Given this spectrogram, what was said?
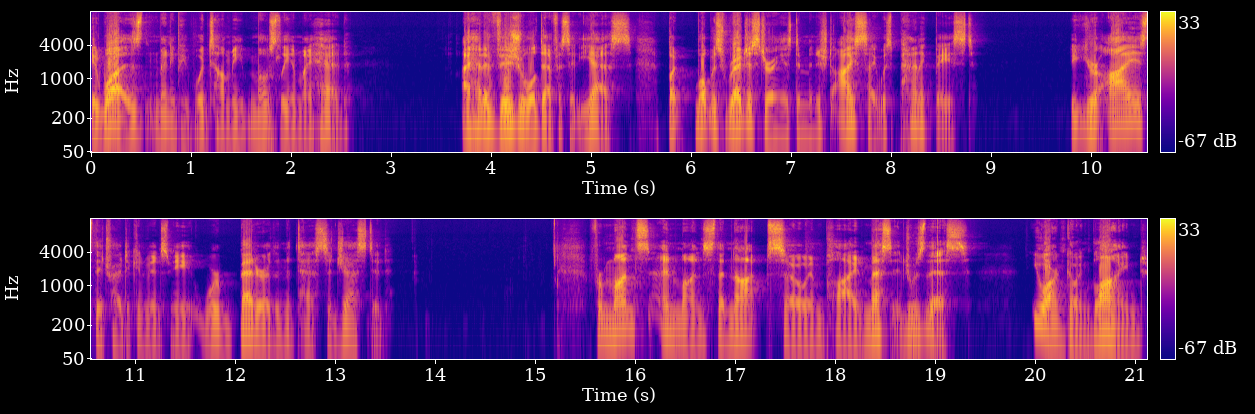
It was, many people would tell me, mostly in my head. I had a visual deficit, yes, but what was registering as diminished eyesight was panic based. Your eyes, they tried to convince me, were better than the test suggested. For months and months, the not so implied message was this You aren't going blind,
